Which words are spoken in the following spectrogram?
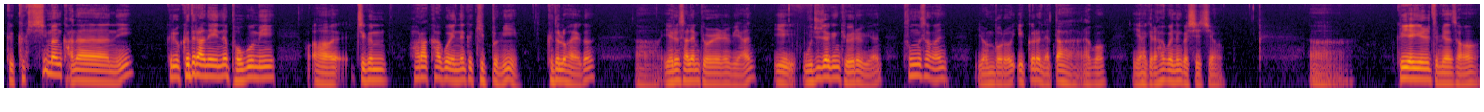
그 극심한 가난이 그리고 그들 안에 있는 복음이 어, 지금 허락하고 있는 그 기쁨이 그들로 하여금 어, 예루살렘 교회를 위한 이 우주적인 교회를 위한 풍성한 연보로 이끌어냈다라고 이야기를 하고 있는 것이지요. 어, 그 얘기를 들면서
